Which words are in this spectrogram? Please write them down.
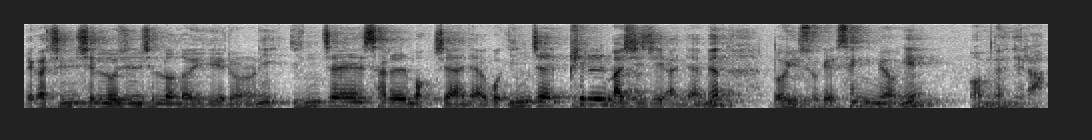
내가 진실로 진실로 너희에게 이르노니 인자의 살을 먹지 아니하고 인자의 피를 마시지 아니하면 너희 속에 생명이 없느니라.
